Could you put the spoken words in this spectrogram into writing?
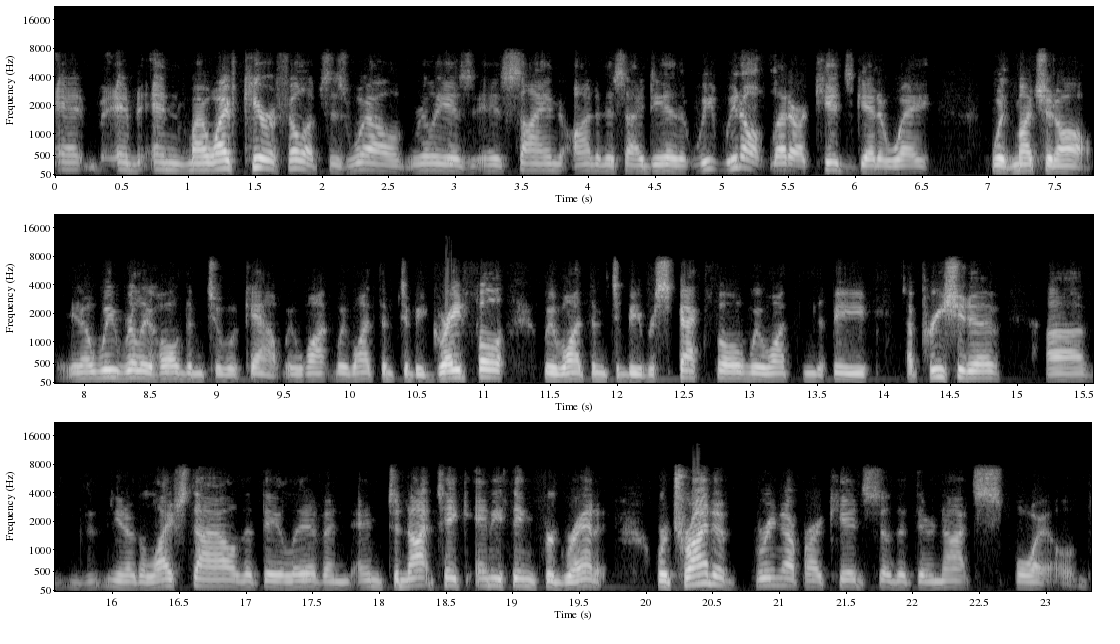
and, and, and my wife, Kyra Phillips, as well, really is, is signed onto this idea that we, we don't let our kids get away with much at all. You know, we really hold them to account. We want we want them to be grateful. We want them to be respectful. We want them to be appreciative of you know the lifestyle that they live and and to not take anything for granted. We're trying to bring up our kids so that they're not spoiled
